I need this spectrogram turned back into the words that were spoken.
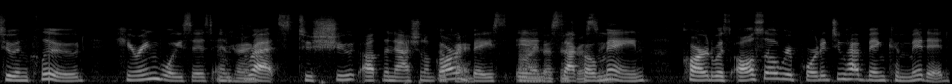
to include hearing voices and Okay. threats to shoot up the National Guard Okay. base in that's Saco. Maine. Card was also reported to have been committed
